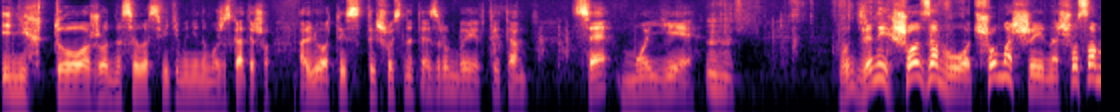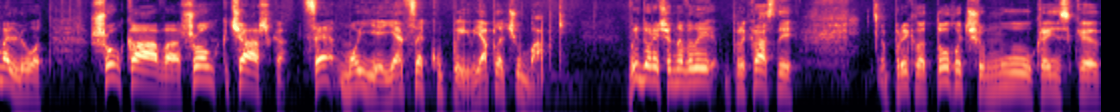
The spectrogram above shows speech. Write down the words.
І ніхто, жодна сила в світі мені не може сказати, що Альо, ти, ти щось не те зробив, ти там. Це моє. Угу. Для них що завод, що машина, що самоліт, що кава, що чашка. Це моє. Я це купив, я плачу бабки. Ви, до речі, навели прекрасний приклад того, чому українська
